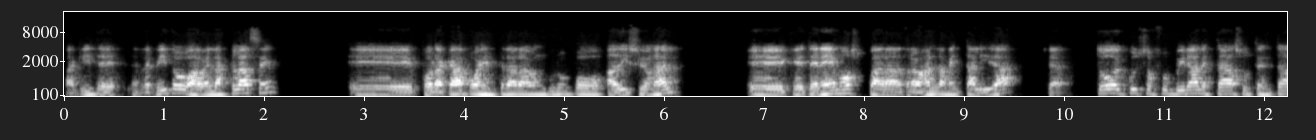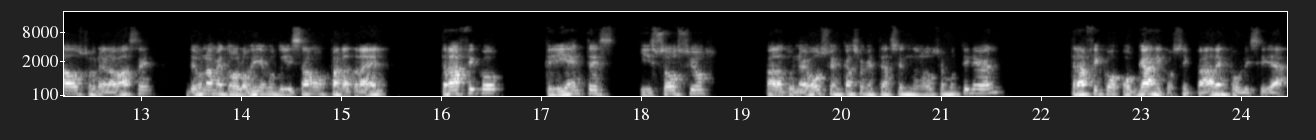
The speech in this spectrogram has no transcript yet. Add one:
Aquí te repito, vas a ver las clases. Eh, por acá puedes entrar a un grupo adicional eh, que tenemos para trabajar la mentalidad. O sea, todo el curso Food Viral está sustentado sobre la base de una metodología que utilizamos para atraer tráfico, clientes y socios para tu negocio en caso que estés haciendo un negocio multinivel, tráfico orgánico sin pagar en publicidad.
